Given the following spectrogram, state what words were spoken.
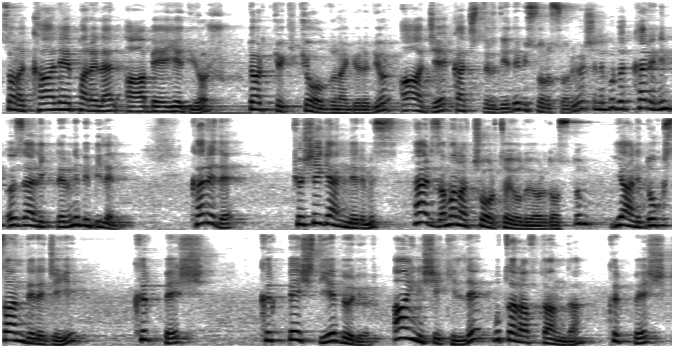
sonra KL paralel AB'ye diyor. 4 kök 2 olduğuna göre diyor AC kaçtır diye de bir soru soruyor. Şimdi burada karenin özelliklerini bir bilelim. Karede köşegenlerimiz her zaman açıortay oluyor dostum. Yani 90 dereceyi 45 45 diye bölüyor. Aynı şekilde bu taraftan da 45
